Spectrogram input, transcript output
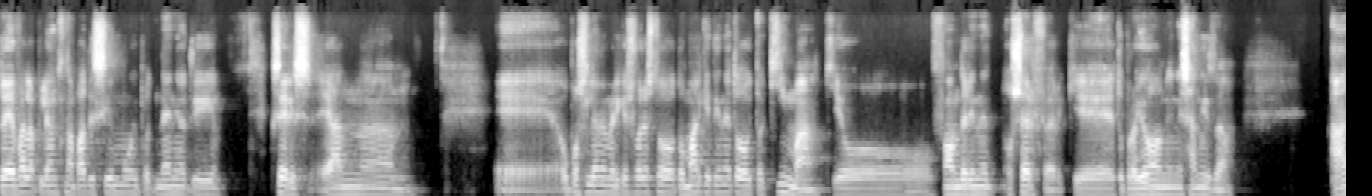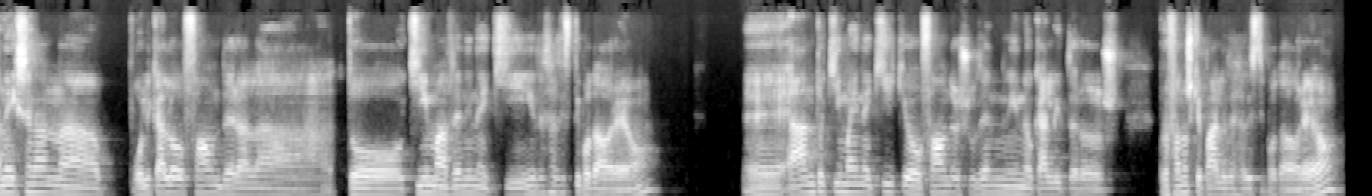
το έβαλα πλέον στην απάντησή μου υπό την έννοια ότι, ξέρεις, εάν, ε, όπως λέμε μερικές φορές το, το market είναι το, το κύμα και ο founder είναι ο surfer και το προϊόν είναι η σανίδα. Αν έχεις έναν πολύ καλό founder αλλά το κύμα δεν είναι εκεί, δεν θα δεις τίποτα ωραίο. Ε, αν το κύμα είναι εκεί και ο founder σου δεν είναι ο καλύτερος, προφανώς και πάλι δεν θα δεις τίποτα ωραίο.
